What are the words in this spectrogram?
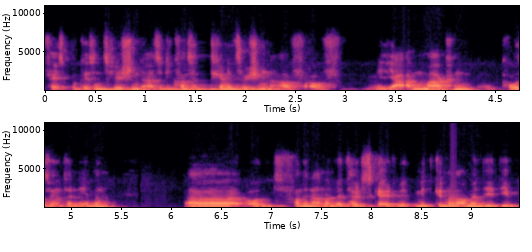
Facebook ist inzwischen, also die konzentrieren inzwischen auf, auf Milliardenmarken, große Unternehmen. Äh, und von den anderen wird halt das Geld mitgenommen, die, die,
